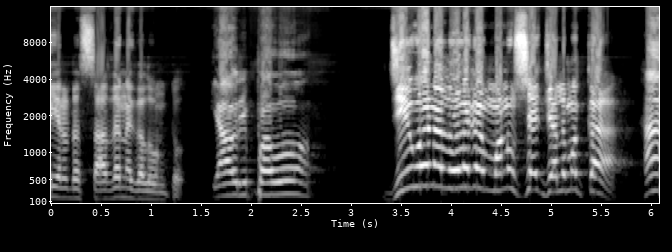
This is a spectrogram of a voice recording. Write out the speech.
ಎರಡು ಸಾಧನಗಳು ಉಂಟು ಯಾವ್ರಿಪ್ಪ ಅವು ಜೀವನದೊಳಗ ಮನುಷ್ಯ ಜನ್ಮಕ್ಕ ಹಾ.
